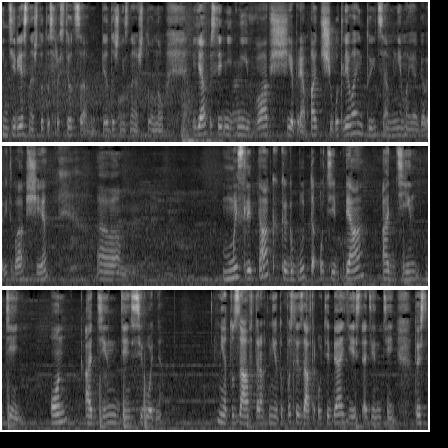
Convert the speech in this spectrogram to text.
интересное, что-то срастется, я даже не знаю что, но я в последние дни вообще прям отчетливо, интуиция мне моя говорит вообще, э, мысли так, как будто у тебя один день, он один день сегодня – нету завтра, нету послезавтра, у тебя есть один день. То есть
